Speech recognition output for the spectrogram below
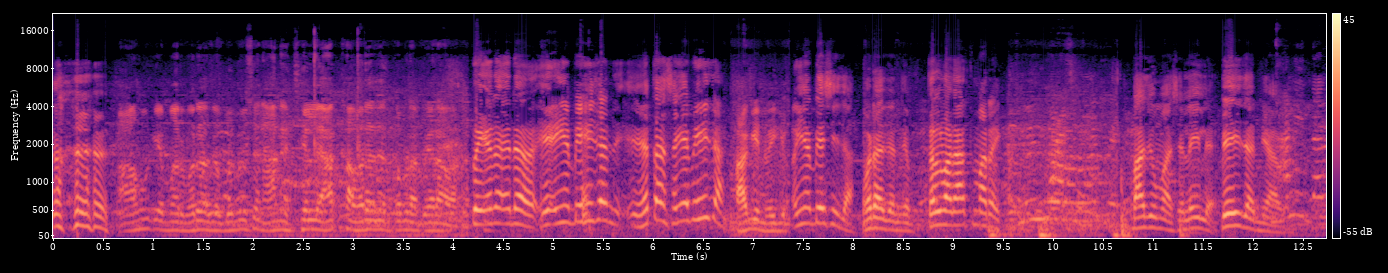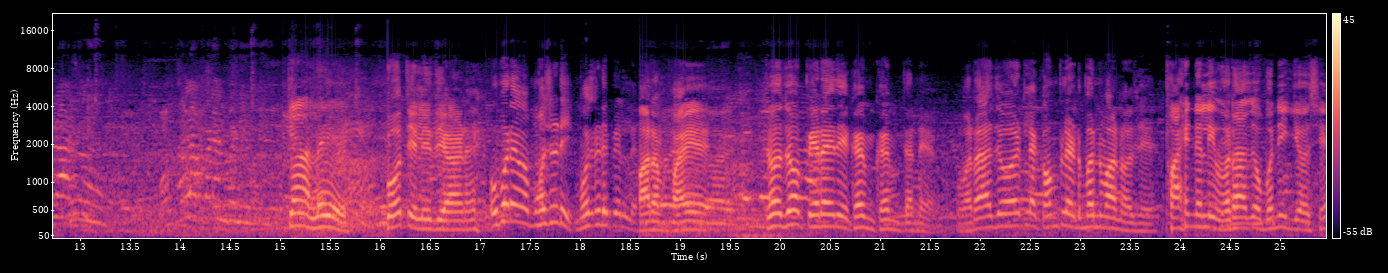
આ હું કે મારા વરાજો બન્યું છે ને આને છેલ્લે આખા વરાજા કપડા પહેરાવા. તો એના એના અહીંયા બેસી જા ને હેતા અહીંયા બેસી જા. ભાગીને વહી ગયો. અહીંયા બેસી જા વડાજન ને તલવાર હાથમાં રાખ. બાજુમાં છે લઈ લે. બેસી જા ને આવે ક્યાં લઈએ? ગોતી લીધી આણે. ઉપર આવે મોજડી મોજડી પહેરલે મારા ભાઈ જો જો પહેરાઈ દે કેમ કેમ તને. વરાજો એટલે કમ્પ્લીટ બનવાનો છે. ફાઇનલી વરાજો બની ગયો છે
